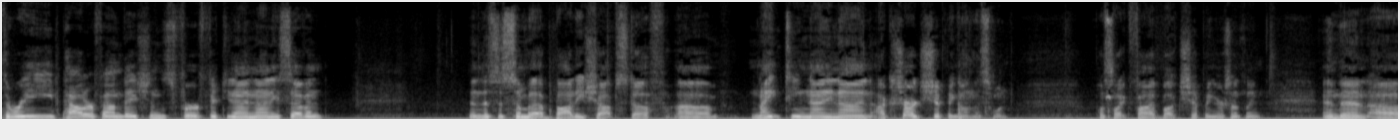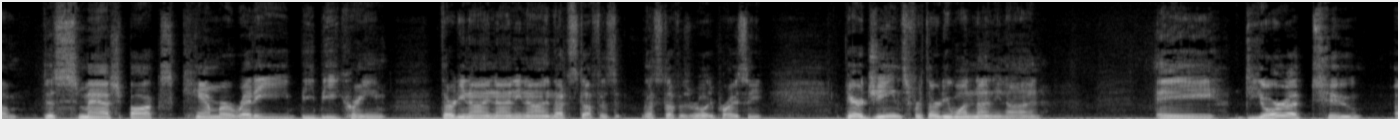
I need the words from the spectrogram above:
three powder foundations for $59.97 and this is some of that body shop stuff. Um, $19.99 I charge shipping on this one. Plus like five bucks shipping or something and then um, this Smashbox camera ready BB cream, $39.99. That stuff is that stuff is really pricey. A pair of jeans for $31.99. A Deora 2 uh,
